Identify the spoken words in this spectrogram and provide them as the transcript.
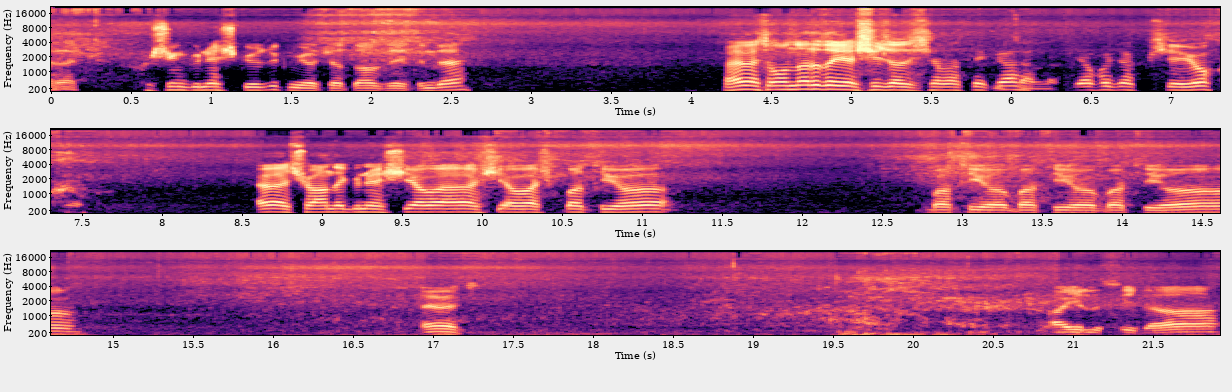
Evet. Kışın güneş gözükmüyor Çatalzeytin'de. Evet onları da yaşayacağız inşallah tekrar. İnşallah. Yapacak bir şey yok. Evet şu anda güneş yavaş yavaş batıyor. Batıyor, batıyor, batıyor. Evet. Hayırlısıyla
